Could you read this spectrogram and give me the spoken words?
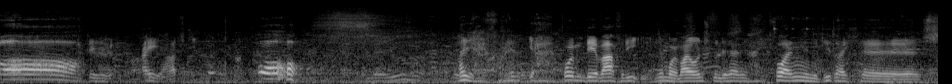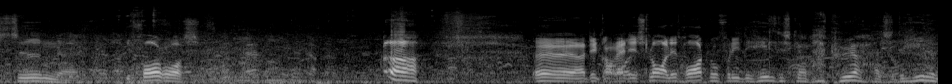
Åh, oh, det er... Ej, jeg har. Åh. Oh. Ej, jeg får det. Ja, prøv, men det er bare fordi, det må jeg meget undskylde det her. Jeg fået anden energidrik øh, siden øh, i forgårs. Ah. Øh, og det kan godt være, det slår lidt hårdt nu, fordi det hele, det skal jo bare køre. Altså det hele,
